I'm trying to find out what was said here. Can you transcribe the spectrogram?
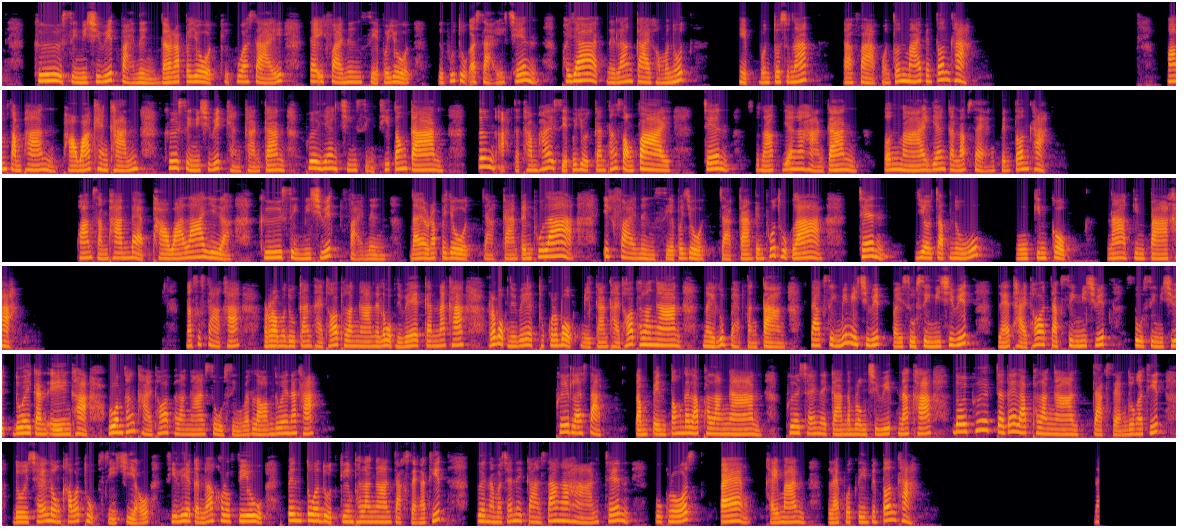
คือสิ่งมีชีวิตฝ่ายหนึ่งได้รับประโยชน์ คือผู้อาศัย แต่อีกฝ่ายหนึ่งเสียประโยชน์ คือผู้ถูกอาศัย เช่น พยาธิในร่างกายของมนุษย์ เห็บบนตัวสุนัขกาฝากบนต้นไม้เป็นต้นค่ะ ความสัมพันธ์ ภาวะแข่งขัน คือสิ่งมีชีวิตแข่งขันกัน เพื่อแย่งชิงสิ่งที่ต้องการ ซึ่งอาจจะทำให้เสียประโยชน์กันทั้งสองฝ่าย เช่น สุนัขแย่งอาหารกัน ต้นไม้แย่งกันรับแสงเป็นต้นค่ะ ความสัมพันธ์แบบภาวะล่าเหยื่อ คือสิ่งมีชีวิตฝ่ายหนึ่ง ได้รับประโยชน์จากการเป็นผู้ล่า อีกฝ่ายหนึ่งเสียประโยชน์จากการเป็นผู้ถูกล่า เช่น เหยี่ยวจับหนู งูกินกบ หน้ากินปลาค่ะ นักศึกษาคะ เรามาดูการถ่ายทอดพลังงานในระบบนิเวศกันนะคะ ระบบนิเวศทุกระบบมีการถ่ายทอดพลังงานในรูปแบบต่างๆ จากสิ่งไม่มีชีวิตไปสู่สิ่งมีชีวิต และถ่ายทอดจากสิ่งมีชีวิต สู่สิ่งมีชีวิตด้วยกันเองค่ะ รวมทั้งถ่ายทอดพลังงานสู่สิ่งแวดล้อมด้วยนะคะ พืชและสัตว์จำเป็นต้องได้รับพลังงาน เพื่อใช้ในการดำรงชีวิตนะคะ โดยพืชจะได้รับพลังงานจากแสงดวงอาทิตย์ โดยใช้ลงคาวัตถุสีเขียว ที่เรียกกันว่าคลอโรฟิลล์เป็นตัวดูดกลืนพลังงานจากแสงอาทิตย์ เพื่อนำมาใช้ในการสร้างอาหาร เช่นกลูโคสแป้ง ไขมัน และโปรตีนเป็นต้นค่ะ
